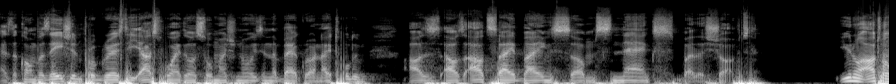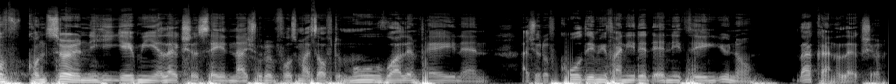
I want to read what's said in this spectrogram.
As the conversation progressed, he asked why there was so much noise in the background. I told him I was I was outside buying some snacks by the shops you know, out of concern, he gave me a lecture saying I shouldn't force myself to move while in pain and I should have called him if I needed anything, you know, that kind of lecture.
